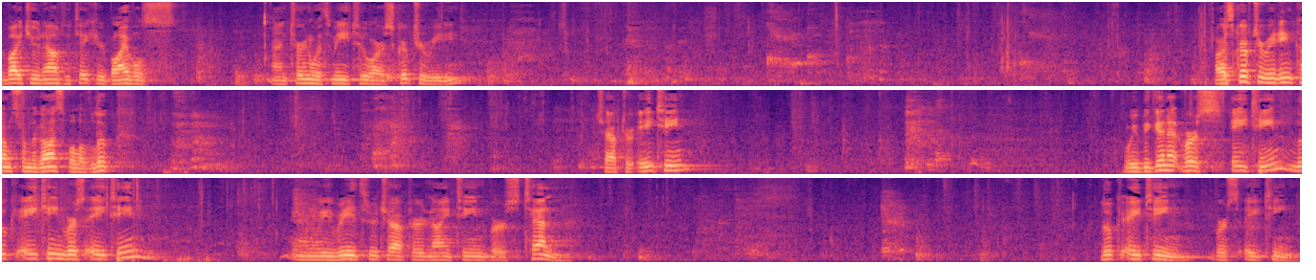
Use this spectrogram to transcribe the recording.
invite you now to take your Bibles and turn with me to our scripture reading. Our scripture reading comes from the Gospel of Luke, chapter 18. We begin at verse 18, Luke 18, verse 18, and we read through chapter 19, verse 10. Luke 18, verse 18.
